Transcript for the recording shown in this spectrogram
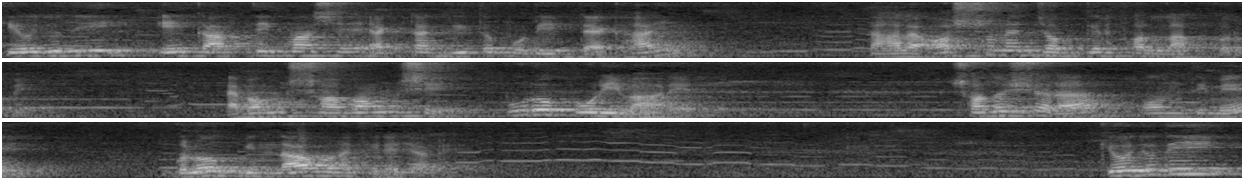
কেউ যদি এই কার্তিক মাসে একটা ঘৃত প্রদীপ দেখায়, তাহলে অশ্বমেধ যজ্ঞের ফল লাভ করবে এবং সব অংশে পুরো পরিবারের সদস্যরা অন্তিমে গোলক বৃন্দাবনে ফিরে যাবে। কেউ যদি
